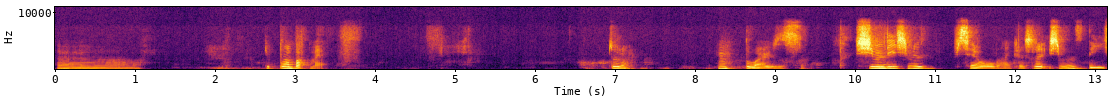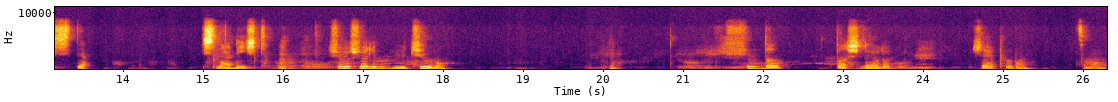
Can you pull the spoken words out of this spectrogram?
Hmm. Yok buna bakmayın. Durun. Hı, duvar yazısı. Şimdi işimiz şey oldu arkadaşlar. İşimiz değişti. İşler değişti. Hı. Şöyle şöyle bir büyütüyorum. Şurada başlayarak şey yapıyorum. Tamam.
